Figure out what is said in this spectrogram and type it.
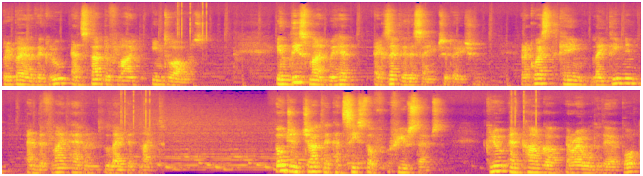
prepare the crew and start the flight in two hours. In this flight we had exactly the same situation. Request came late evening and the flight happened late at night. Urgent charter consists of a few steps. Crew and cargo arrival to the airport,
